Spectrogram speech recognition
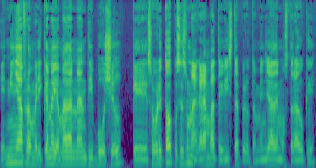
eh, niña afroamericana llamada Nandy Bushell, que sobre todo pues es una gran baterista, pero también ya ha demostrado que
